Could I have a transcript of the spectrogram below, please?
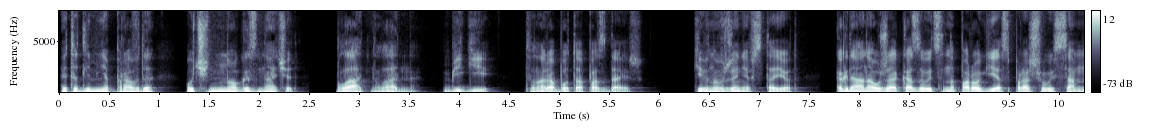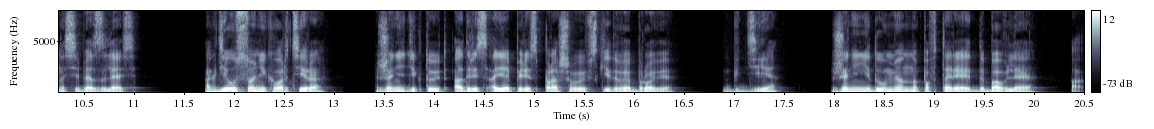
«Это для меня, правда, очень много значит». «Ладно, ладно, беги, то на работу опоздаешь». Кивнув, Женя встает. Когда она уже оказывается на пороге, я спрашиваю сам на себя, злясь. «А где у Сони квартира?» Женя диктует адрес, а я переспрашиваю, вскидывая брови. «Где?» Женя недоуменно повторяет, добавляя. «А,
